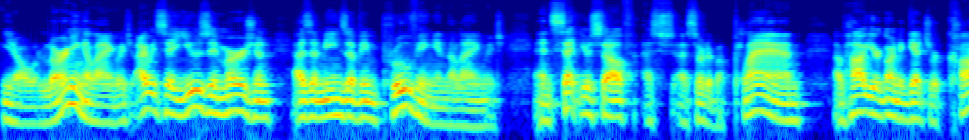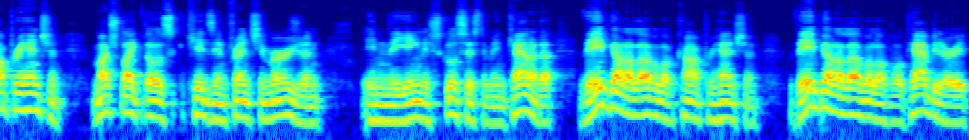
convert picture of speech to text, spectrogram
you know, learning a language, I would say use immersion as a means of improving in the language and set yourself a, a sort of a plan of how you're going to get your comprehension, much like those kids in French immersion in the English school system in Canada, they've got a level of comprehension, they've got a level of vocabulary,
